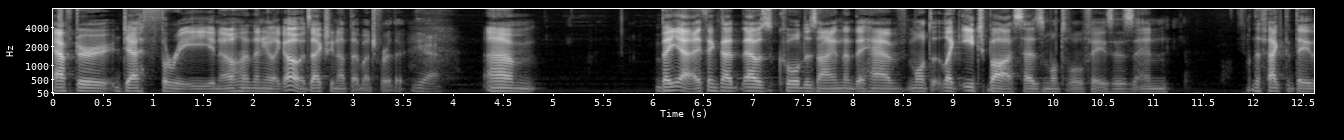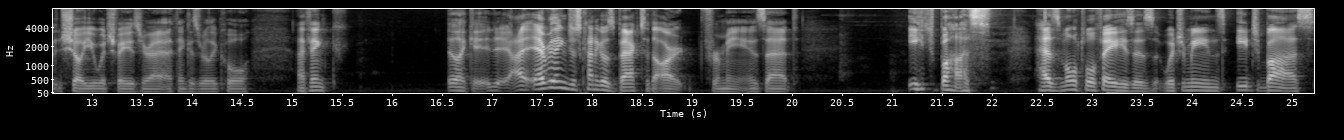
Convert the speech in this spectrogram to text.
after death three, you know, and then you're like, oh, it's actually not that much further. Yeah. Um. But yeah, I think that that was cool design that they have multi like each boss has multiple phases, and the fact that they show you which phase you're at, I think, is really cool. I think like it, I, everything just kind of goes back to the art for me. Is that each boss has multiple phases, which means each boss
